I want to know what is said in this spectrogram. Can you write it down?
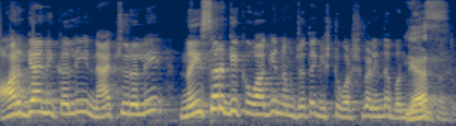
ಆರ್ಗ್ಯಾನಿಕಲಿ ನ್ಯಾಚುರಲಿ ನೈಸರ್ಗಿಕವಾಗಿ ನಮ್ಮ ಜೊತೆಗೆ ಇಷ್ಟು ವರ್ಷಗಳಿಂದ ಬಂದಿರುವಂತದ್ದು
